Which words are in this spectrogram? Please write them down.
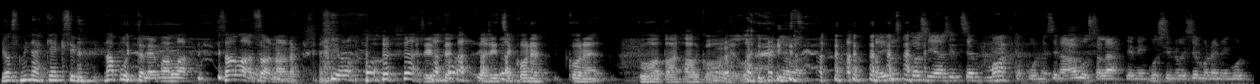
Jos minä keksin naputtelemalla salasanan, Joo. Ja sitten, ja sitten se kone, kone tuhotaan alkoholilla. Joo. Ja just tosiaan sit se matka, kun ne siinä alussa lähti, niin kun siinä oli semmoinen niin kuin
